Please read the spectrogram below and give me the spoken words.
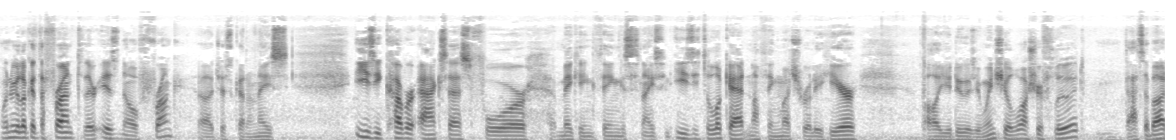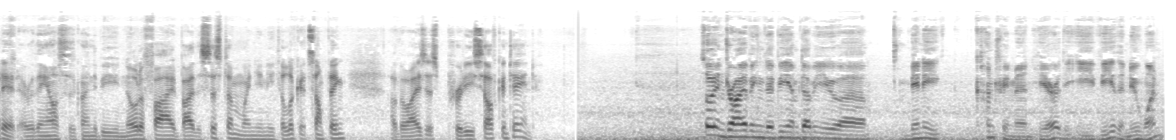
When we look at the front, there is no frunk, uh, just got a nice easy cover access for making things nice and easy to look at. Nothing much really here. All you do is your windshield washer fluid. That's about it. Everything else is going to be notified by the system when you need to look at something. Otherwise, it's pretty self-contained. So in driving the BMW uh, Mini Countryman here, the EV, the new one,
